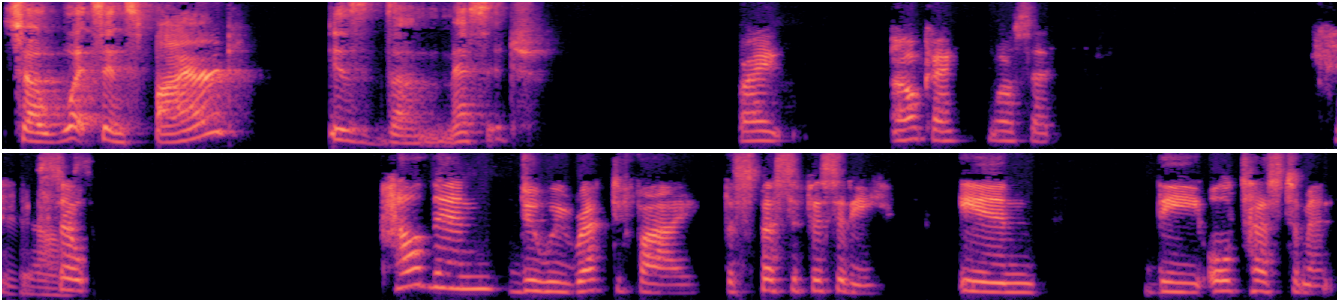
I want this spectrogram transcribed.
So, what's inspired is the message. Right. Okay. Well said. Yeah. So, how then do we rectify the specificity in the Old Testament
